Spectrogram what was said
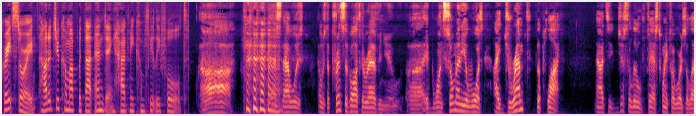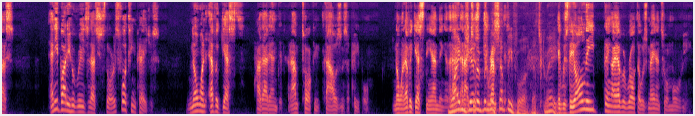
Great story. How did you come up with that ending? Had me completely fooled. Ah, yes, that was that was the Prince of Arthur Avenue. Uh, it won so many awards. I dreamt the plot. Now it's just a little fast, twenty-five words or less. Anybody who reads that story, it's fourteen pages. No one ever guessed how that ended, and I'm talking thousands of people. No one ever guessed the ending of that. Why and did I you ever bring dreamt this up it. before? That's great. It was the only thing I ever wrote that was made into a movie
